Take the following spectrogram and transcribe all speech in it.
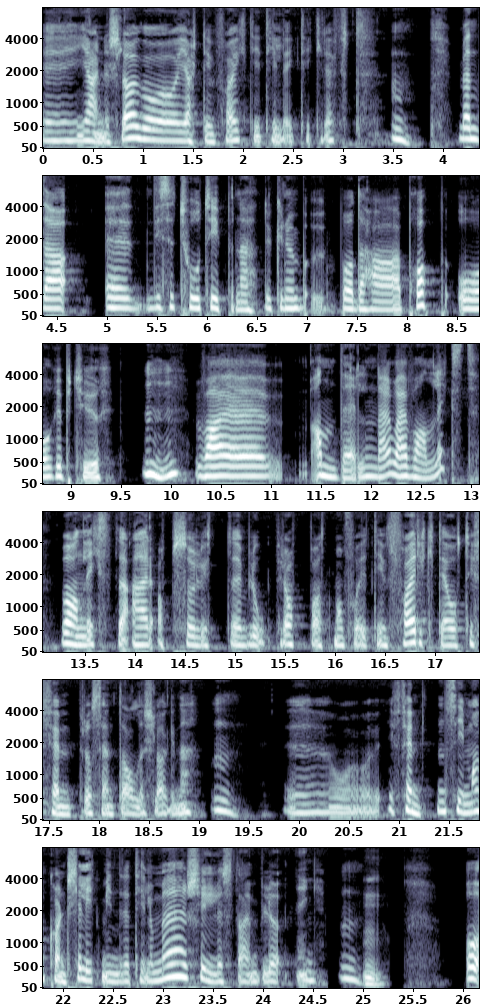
Eh, hjerneslag og hjerteinfarkt i tillegg til kreft. Mm. Men da eh, disse to typene. Du kunne både ha propp og ruptur. Mhm. Hva er andelen der? Hva er vanligst? Vanligste er absolutt eh, blodpropp, at man får et infarkt. Det er 85 av alle slagene. Mm. Uh, og i 15 sier man kanskje litt mindre til og med, skyldes da en blødning. Mm. Mm. Og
